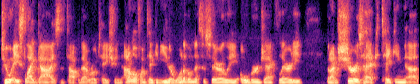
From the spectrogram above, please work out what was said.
two ace-like guys at the top of that rotation. I don't know if I'm taking either one of them necessarily over Jack Flaherty, but I'm sure as heck taking uh,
